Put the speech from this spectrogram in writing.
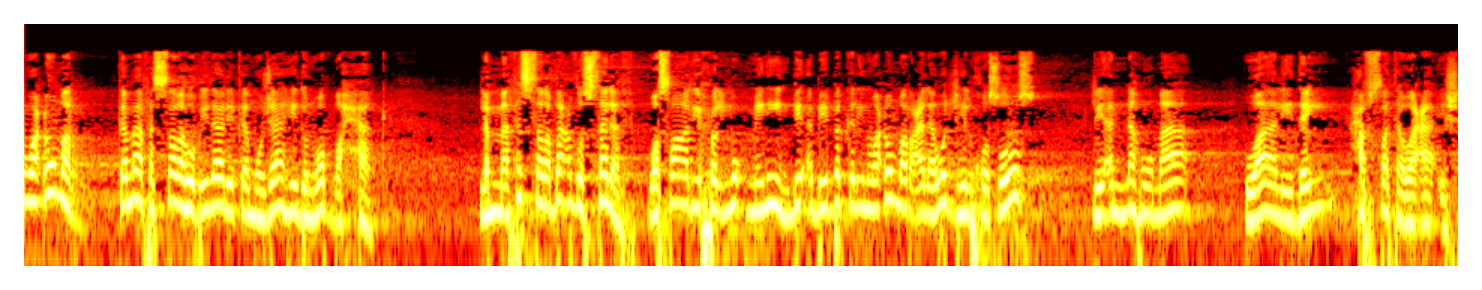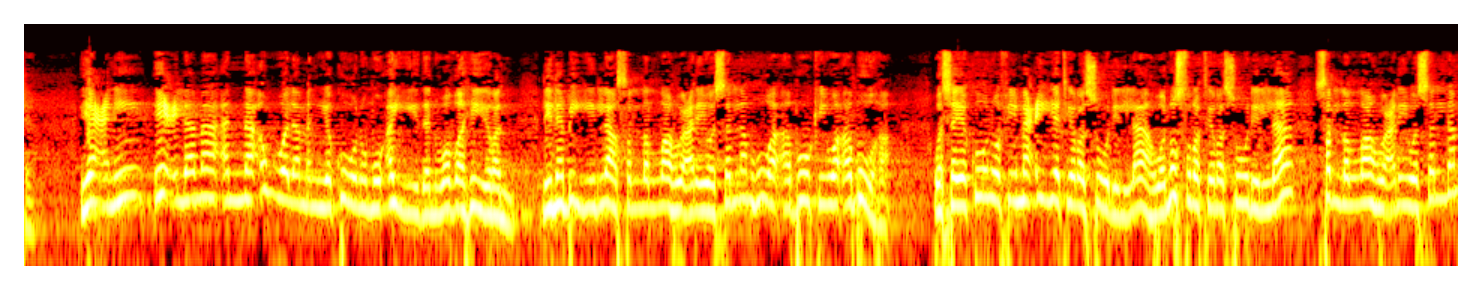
وعمر كما فسره بذلك مجاهد والضحاك. لما فسر بعض السلف وصالح المؤمنين بأبي بكر وعمر على وجه الخصوص لأنهما والدي حفصة وعائشة. يعني اعلم أن أول من يكون مؤيدا وظهيرا لنبي الله صلى الله عليه وسلم هو أبوك وأبوها. وسيكون في معية رسول الله ونصرة رسول الله صلى الله عليه وسلم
